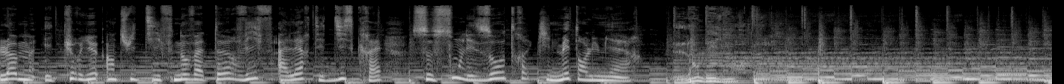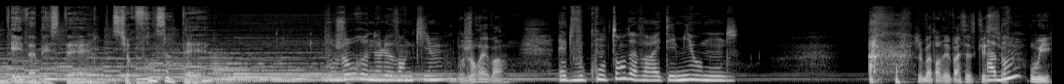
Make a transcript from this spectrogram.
L'homme est curieux, intuitif, novateur vif, alerte et discret. Ce sont les autres qu'il met en lumière. L'embellie. Eva Bester sur France Inter. Bonjour Renaud Levanquim. Bonjour Eva. Êtes-vous content d'avoir été mis au monde? Je m'attendais pas à cette question. Ah bon? Oui.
